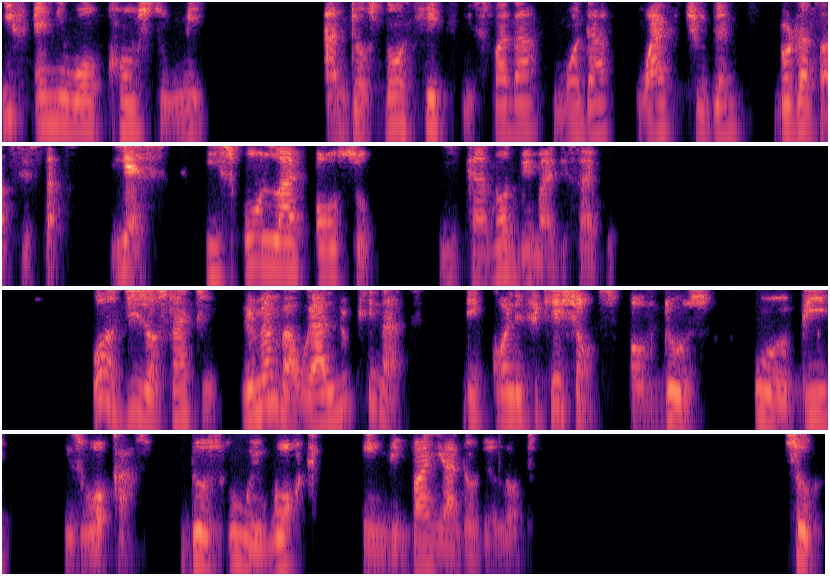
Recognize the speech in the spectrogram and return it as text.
if anyone comes to me and does not hate his father, mother, wife, children, brothers and sisters, yes, his own life also, he cannot be my disciple. What's Jesus trying to? Remember, we are looking at the qualifications of those who will be his workers, those who will walk in the vineyard of the Lord. So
